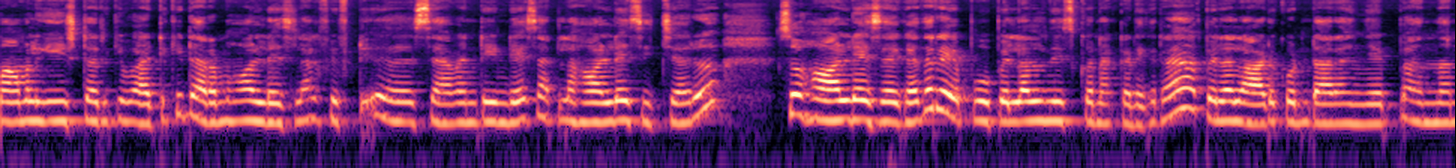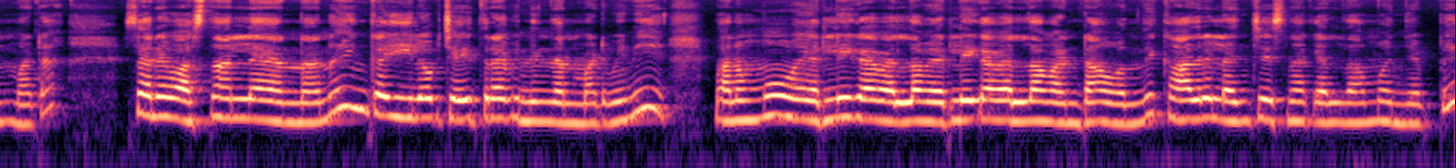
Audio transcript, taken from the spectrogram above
మామూలుగా ఈస్టర్కి వాటికి టర్మ్ హాలిడేస్ లాగా ఫిఫ్టీ సెవెంటీన్ డేస్ అట్లా హాలిడేస్ ఇచ్చారు. సో హాలిడేసే కదా రేపు పిల్లల్ని తీసుకొని అక్కడికి రా. పిల్లలు ఆడుకుంటారని చెప్పి అందనమాట సరే వస్తానులే అన్నాను. ఇంకా ఈలోపు చైత్ర వినిందనమాట విని మనము ఎర్లీగా వెళ్దాం ఎర్లీగా వెళ్దాం అంటా ఉంది. కాదులే లంచ్ చేసినాక వెళ్దాము అని చెప్పి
